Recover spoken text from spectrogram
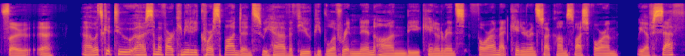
So yeah, Uh, let's get to uh, some of our community correspondence. We have a few people have written in on the Cane and Rinse forum at caneandrinse.com slash forum. We have Seth,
